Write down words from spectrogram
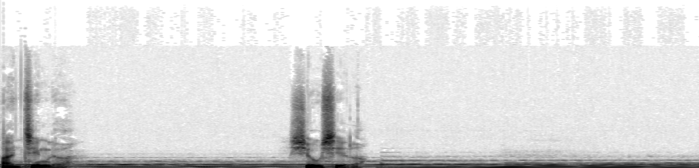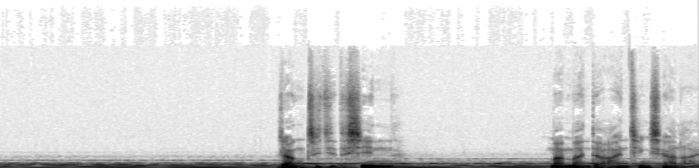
安静了，休息了，让自己的心慢慢的安静下来。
